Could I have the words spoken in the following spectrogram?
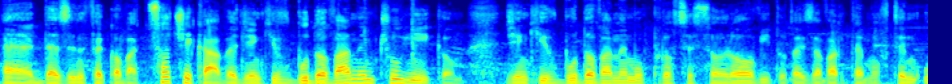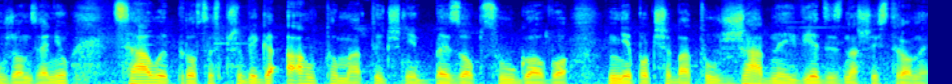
e, dezynfekować. Co ciekawe, dzięki wbudowanym czujnikom, dzięki wbudowanemu procesorowi tutaj zawartemu w tym urządzeniu, cały proces przebiega automatycznie, bezobsługowo. Nie potrzeba tu żadnej wiedzy z naszej strony.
